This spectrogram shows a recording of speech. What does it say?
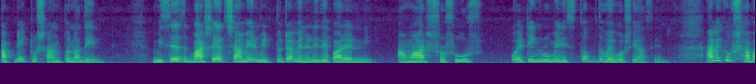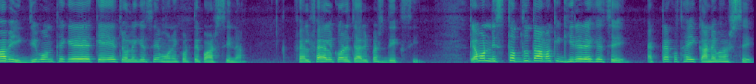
আপনি একটু সান্ত্বনা দিন। মিসেস বাসেদ স্বামীর মৃত্যুটা মেনে নিতে পারেননি। আমার শ্বশুর ওয়েটিং রুমে নিস্তব্ধ হয়ে বসে আছেন। আমি খুব স্বাভাবিক, জীবন থেকে কে চলে গেছে মনে করতে পারছি না। ফ্যাল ফ্যাল করে চারিপাশ দেখছি। কেমন নিস্তব্ধতা আমাকে ঘিরে রেখেছে। একটা কথাই কানে ভাসছে,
